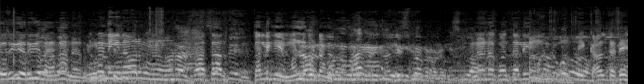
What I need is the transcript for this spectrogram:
இருக்கு இருக்கு நான் நீங்க வருங்க சார் தள்ளிங்க மண்ணு கொட்டாங்க என்ன கொஞ்சம் தள்ளி கால் தடே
